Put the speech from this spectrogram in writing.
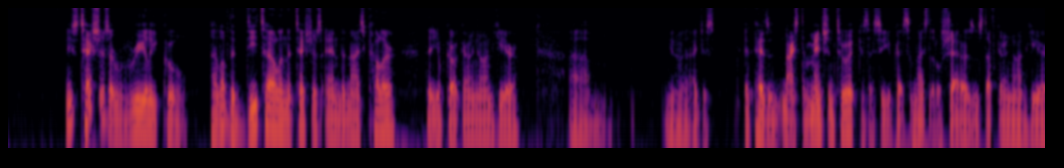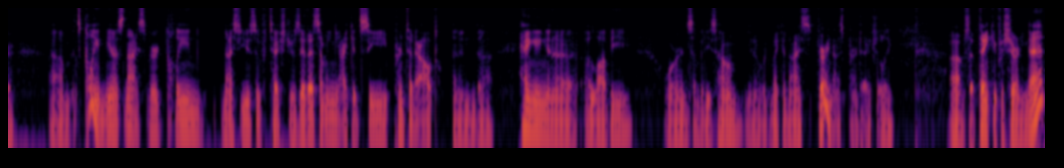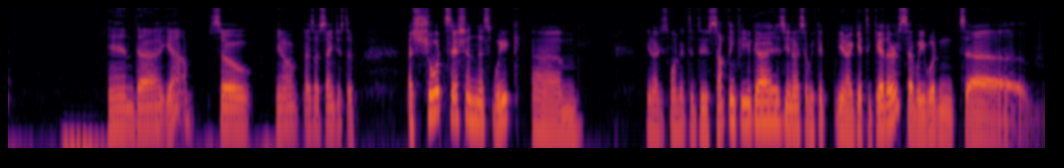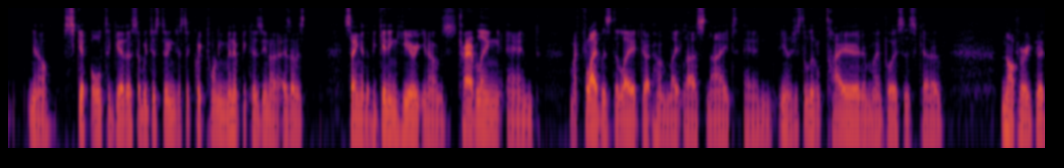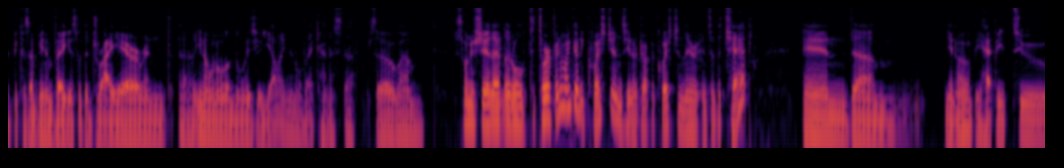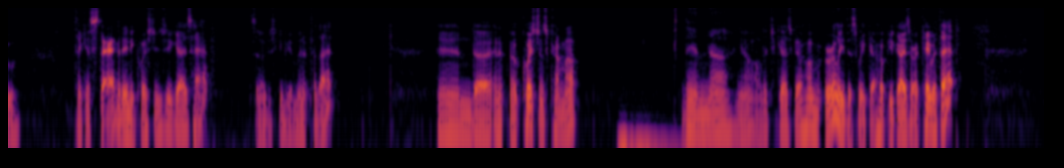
these textures are really cool. I love the detail in the textures and the nice color that you've got going on here. Um, you know, I just it has a nice dimension to it because I see you've got some nice little shadows and stuff going on here. Um, it's clean, you know, it's nice, very clean, nice use of textures there. That's something I could see printed out and uh, hanging in a, a lobby or in somebody's home. You know, would make a nice, very nice print actually. Um, so thank you for sharing that. And uh, yeah, so you know, as I was saying, just a a short session this week. Um, you know, I just wanted to do something for you guys, you know, so we could, you know, get together so we wouldn't, uh, you know, skip altogether. So we're just doing just a quick 20 minute because, you know, as I was saying at the beginning here, you know, I was traveling and my flight was delayed, got home late last night and, you know, just a little tired and my voice is kind of not very good because I've been in Vegas with the dry air and, uh, you know, and all the noise, you're yelling and all that kind of stuff. So, um, just want to share that little tutorial. If anyone got any questions, you know, drop a question there into the chat and, um, you know, I'd be happy to take a stab at any questions you guys have. So just give you a minute for that. And uh, and if no questions come up, then uh, you know I'll let you guys go home early this week. I hope you guys are okay with that.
